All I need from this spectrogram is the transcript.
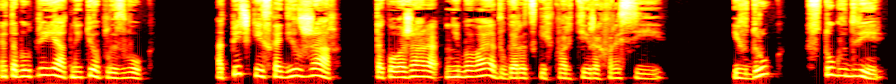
Это был приятный теплый звук. От печки исходил жар. Такого жара не бывает в городских квартирах в России. И вдруг стук в дверь.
